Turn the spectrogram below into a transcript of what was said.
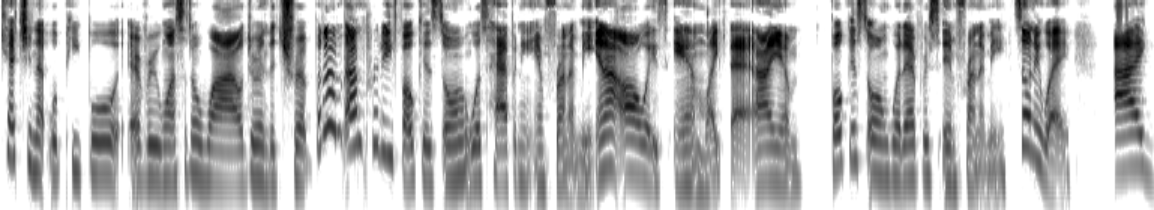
catching up with people every once in a while during the trip, but I'm, I'm pretty focused on what's happening in front of me. And I always am like that. I am focused on whatever's in front of me. So anyway, I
